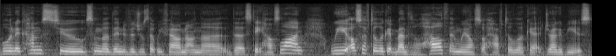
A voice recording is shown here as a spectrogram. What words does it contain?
but when it comes to some of the individuals that we found on the, the State House lawn, we also have to look at mental health and we also have to look at drug abuse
